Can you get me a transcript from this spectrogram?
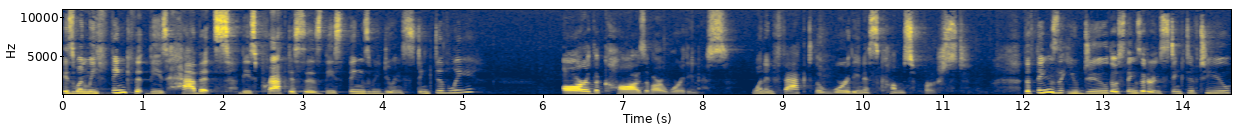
is when we think that these habits, these practices, these things we do instinctively are the cause of our worthiness, when in fact the worthiness comes first. The things that you do, those things that are instinctive to you,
